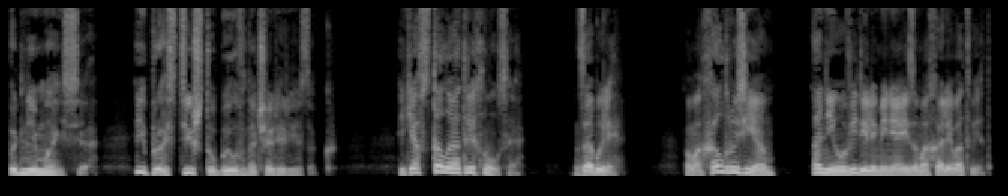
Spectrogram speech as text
Поднимайся и прости, что был в начале резок». Я встал и отряхнулся. Забыли. Помахал друзьям. Они увидели меня и замахали в ответ.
